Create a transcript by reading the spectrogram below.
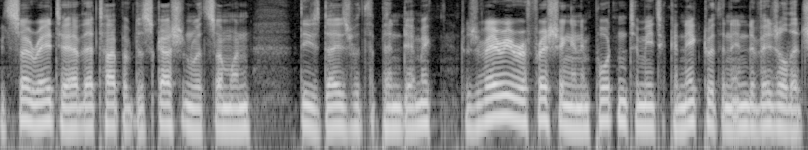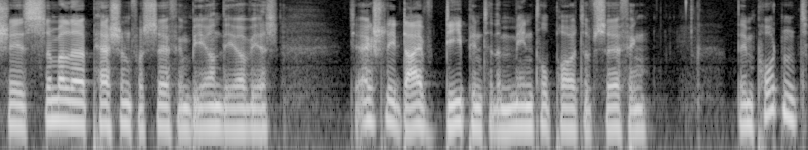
It's so rare to have that type of discussion with someone these days with the pandemic. It was very refreshing and important to me to connect with an individual that shares similar passion for surfing beyond the obvious, to actually dive deep into the mental part of surfing. The importance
